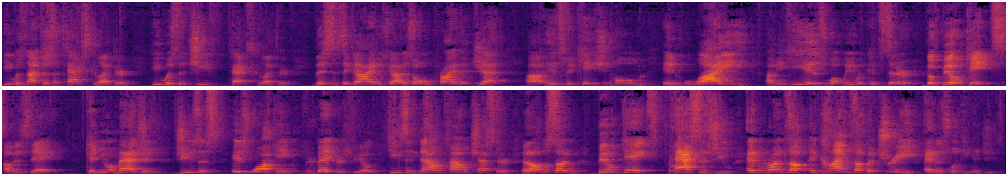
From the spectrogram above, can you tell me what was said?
He was not just a tax collector, he was the chief tax collector. This is a guy who's got his own private jet, uh, his vacation home in Hawaii. I mean, he is what we would consider the Bill Gates of his day. Can you imagine? Jesus is walking through Bakersfield. He's in downtown Chester, and all of a sudden, Bill Gates passes you and runs up and climbs up a tree and is looking at Jesus.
